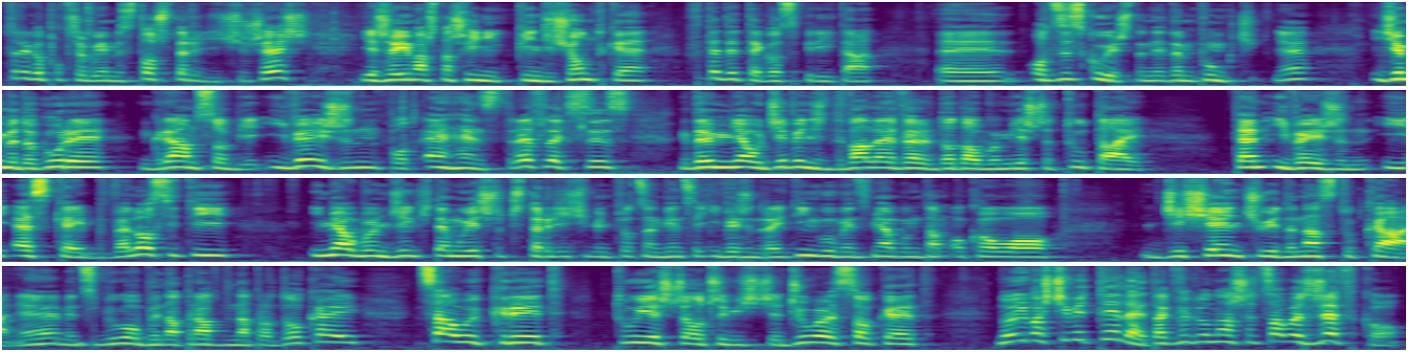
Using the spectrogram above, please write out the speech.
którego potrzebujemy 146. Jeżeli masz naszyjnik 50, wtedy tego Spirita e, odzyskujesz, ten jeden punkcik, nie? Idziemy do góry, gram sobie Evasion pod Enhanced Reflexes. Gdybym miał 9-2 level, dodałbym jeszcze tutaj ten Evasion i Escape Velocity i miałbym dzięki temu jeszcze 45% więcej evasion ratingu, więc miałbym tam około 10-11k, nie? Więc byłoby naprawdę, naprawdę ok. Cały kryt, tu jeszcze oczywiście Jewel Socket, no i właściwie tyle, tak wygląda nasze całe drzewko.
